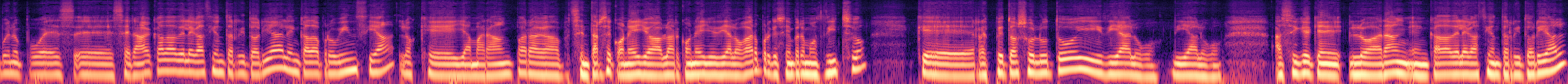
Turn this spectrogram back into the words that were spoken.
Bueno, pues eh, será cada delegación territorial en cada provincia los que llamarán para sentarse con ellos, hablar con ellos y dialogar, porque siempre hemos dicho que respeto absoluto y diálogo, diálogo. Así que, que lo harán en cada delegación territorial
